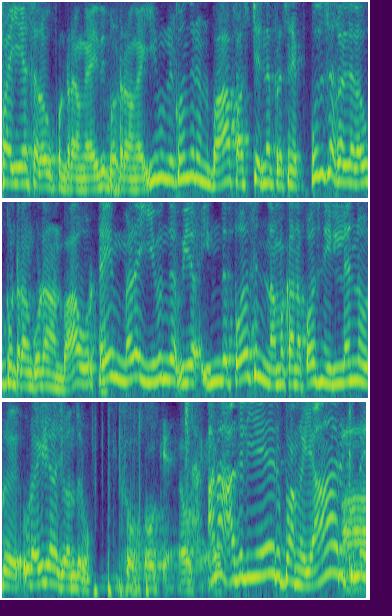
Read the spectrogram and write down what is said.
ஃபைவ் இயர்ஸ் லவ் பண்றவங்க இது பண்றவங்க. இவங்களுக்கு வந்து நண்பா ஃபர்ஸ்ட் என்ன பிரச்சனை? புதுசா கல்யாணம் லவ் பண்றவங்க கூட நண்பா ஒரு டைம் மேல இவங்க இந்த பர்சன் நமக்கான பர்சன் இல்லைன்னு ஒரு ஒரு ஐடியாலஜி வந்துரும். ஆனா அதுலயே இருப்பாங்க. யாருக்குமே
